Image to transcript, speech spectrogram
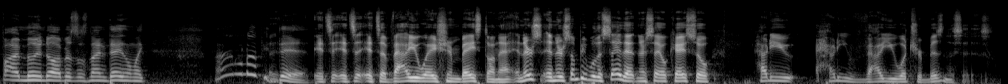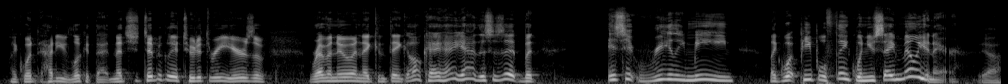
five million dollar business in ninety days." I'm like, I don't know if you uh, did. It's it's it's a valuation based on that, and there's and there's some people that say that, and they say, okay, so how do you how do you value what your business is? Like, what how do you look at that? And that's typically a two to three years of revenue, and they can think, okay, hey, yeah, this is it. But is it really mean like what people think when you say millionaire? Yeah,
